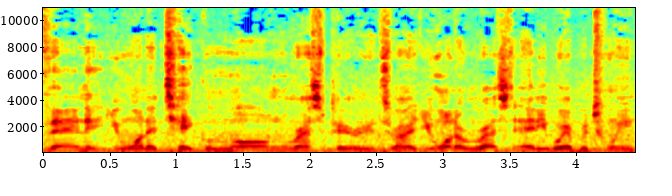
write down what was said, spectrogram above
then you wanna take long rest periods, right? You wanna rest anywhere between,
